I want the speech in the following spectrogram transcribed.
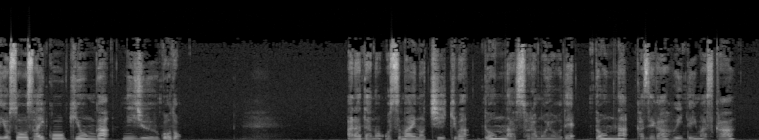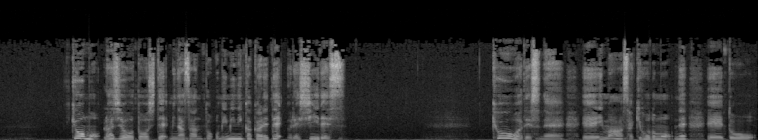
ー、予想最高気温が25度。あなたのお住まいの地域はどんな空模様でどんな風が吹いていますか？今日もラジオを通して皆さんとお耳にかかれて嬉しいです。今日はですね、えー、今先ほどもね、えーと、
